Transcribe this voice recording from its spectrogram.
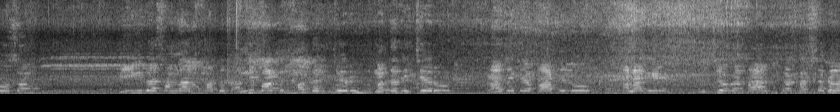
కోసం వివిధ సంఘాలు మద్దతు అన్ని పార్టీలు మద్దతు ఇచ్చారు మద్దతు ఇచ్చారు. రాజకీయ పార్టీలు అలాగే ఉద్యోగ కార్మిక కర్షకుల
